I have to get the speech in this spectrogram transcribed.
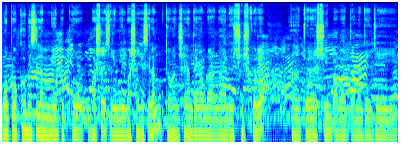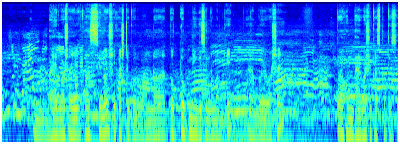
বোর পক্ষ গেছিলাম, মেয়ের পক্ষ বাসায় সরি মেয়ের বাসায় গেছিলাম। তখন সেখান থেকে আমরা গায়ে শেষ করে চলে আসি। আবার আমাদের যেই ভাইয়ের বাসায় কাজ ছিল সেই কাজটা করব। আমরা তত্ত্বক নিয়ে গেছিলাম আর কি বইয়ের বাসায়। তো এখন ভাইয়ের বাসায় কাজ করতেছি।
